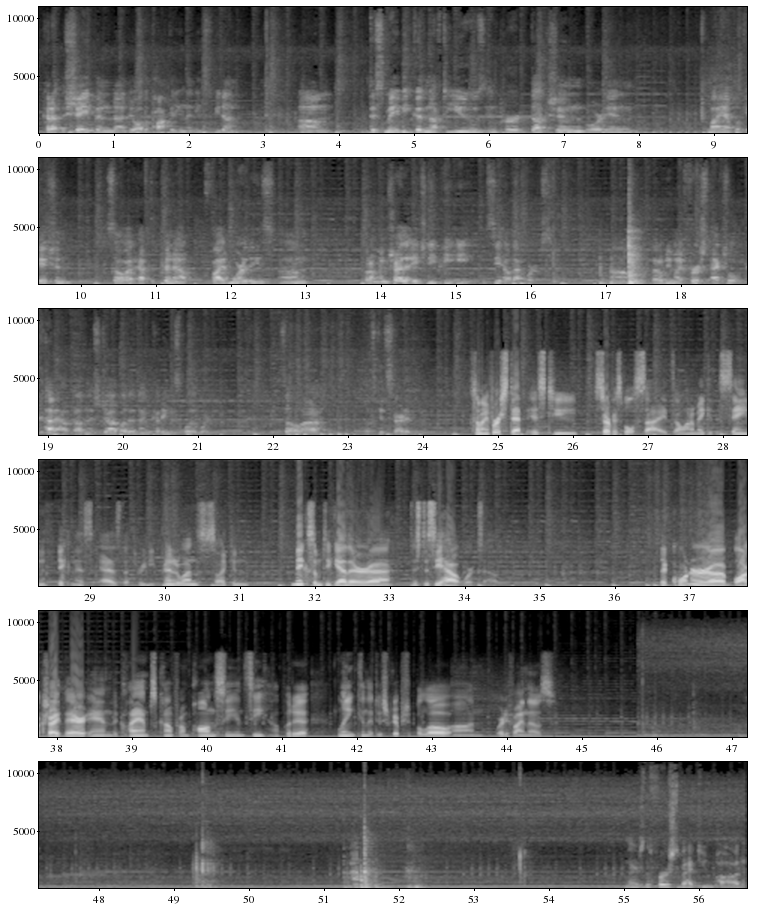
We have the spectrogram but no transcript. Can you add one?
cut out the shape and uh, do all the pocketing that needs to be done. Um, this may be good enough to use in production or in my application. So I'd have to print out five more of these. Um, but I'm going to try the HDPE and see how that works. Um, that'll be my first actual cutout on this job other than cutting the spoil board. So uh, let's get started. So my first step is to surface both sides. I want to make it the same thickness as the 3D printed ones so I can mix them together uh, just to see how it works out. The corner uh, blocks right there and the clamps come from PwnCNC. I'll put a link in the description below on where to find those. There's the first vacuum pod.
